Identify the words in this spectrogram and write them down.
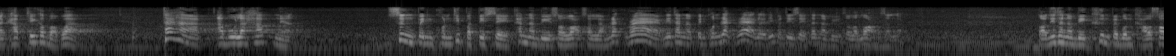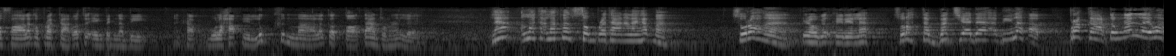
นะครับ ที่เขาบอกว่า ถ้าหากอบูละฮับเนี่ยซึ่งเป็นคนที่ปฏิเสธ ท่านนาบีสุลต่านแรกๆนี่ท่านเป็นคนแรกๆเลยที่ปฏิเสธท่านนาบีสุลต่านสัลลัม ตอนที่ท่านนบีขึ้นไปบนเขาซอฟา แล้วก็ประกาศว่าตัวเองเป็นนบีนะครับบุลฮับนี่ลุกขึ้นมาแล้วก็ต่อต้านตรงนั้นเลย และอัลลอฮฺตะลาก็ทรงประทานอะไรครับมาสุรห์มาที่เราเคยเรียนแล้วสุรห์ตับบัตยาดาอบีละฮับประกาศตรงนั้นเลยว่า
